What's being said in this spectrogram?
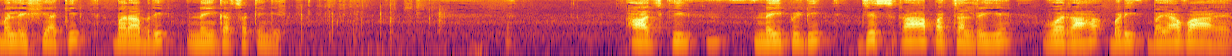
मलेशिया की बराबरी नहीं कर सकेंगे। आज की नई पीढ़ी जिस राह पर चल रही है, वह राह बड़ी भयावह है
